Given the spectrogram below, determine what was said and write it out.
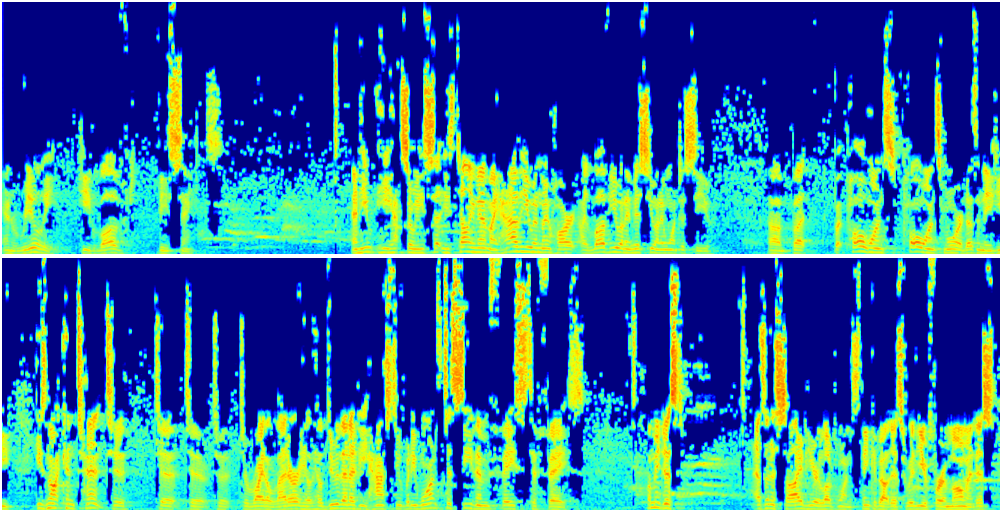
and really he loved these saints. And he, he, so he's, he's telling them, I have you in my heart, I love you, and I miss you, and I want to see you. Uh, but, but Paul wants, Paul wants more, doesn't he? he? He's not content to, to, to, to, to write a letter. He'll, he'll do that if he has to, but he wants to see them face to face. Let me just, as an aside here, loved ones, think about this with you for a moment. This,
